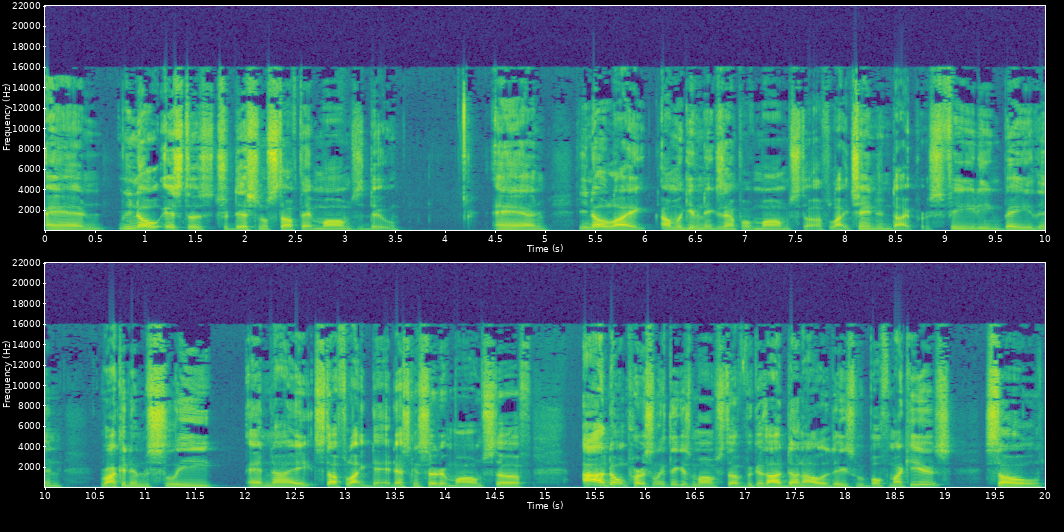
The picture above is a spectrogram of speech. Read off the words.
And, you know, it's the traditional stuff that moms do. And you know, like I'm gonna give an example of mom stuff, like changing diapers, feeding, bathing, rocking them to sleep at night, stuff like that. That's considered mom stuff. I don't personally think it's mom stuff because I've done all of these with both my kids. So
